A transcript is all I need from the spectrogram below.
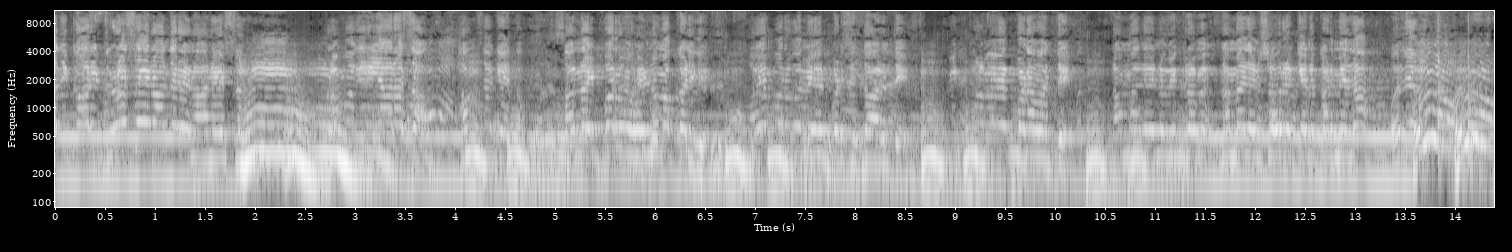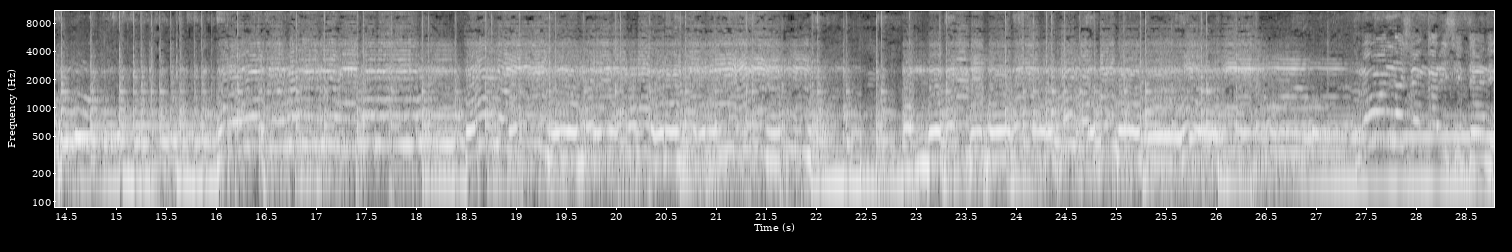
ಅಧಿಕಾರಿ ದೃಢಸೇನ ಅಂದರೆ ನಾನೇ ಬ್ರಹ್ಮಗಿರಿಯ ರಸ ಹಂಸಕೇತ ತನ್ನ ಇಬ್ಬರು ಹೆಣ್ಣು ಮಕ್ಕಳಿಗೆ ಸ್ವಯಂವರವನ್ನು ಏರ್ಪಡಿಸಿದ್ದಾರಂತೆ. ವಿಕ್ರಮವೇ ಪಡವಂತೆ ನಮ್ಮಲ್ಲೇನು ವಿಕ್ರಮ ನಮ್ಮಲ್ಲೇನು ಶೌರ್ಯಕ್ಕಿಯನ್ನು ಕಡಿಮೆ ಇಲ್ಲ ಅಲ್ಲಿ ಗುಣವನ್ನ ಶೃಂಗರಿಸಿದ್ದೇನೆ.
